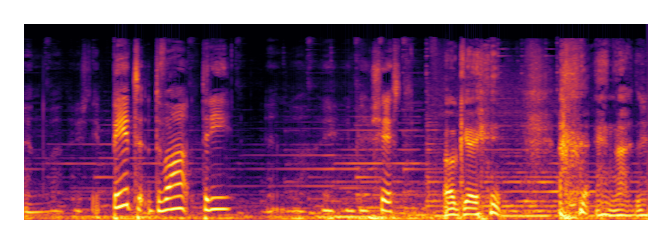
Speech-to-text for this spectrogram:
1, 2, 3, 4, 5, 2, 3, 6. Okay. En, dva, tri.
